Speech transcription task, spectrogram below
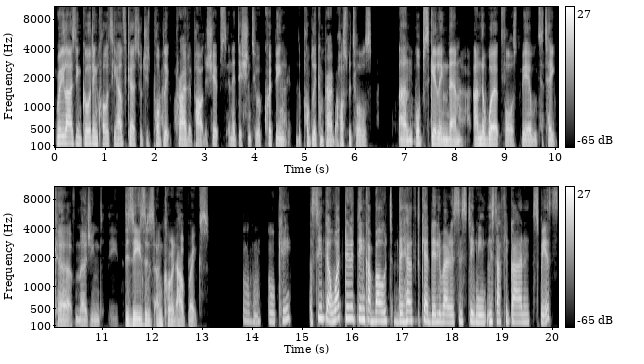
realizing good and quality healthcare, such as public private partnerships, in addition to equipping the public and private hospitals and upskilling them and the workforce to be able to take care of emerging diseases and current outbreaks. Mm-hmm. Okay. Cynthia, what do you think about the healthcare delivery system in East African space?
